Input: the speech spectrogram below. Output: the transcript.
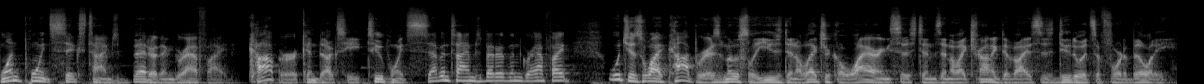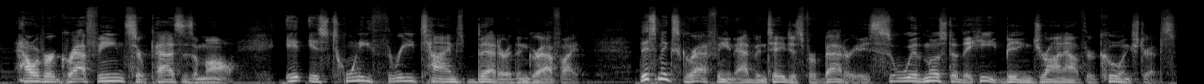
1.6 times better than graphite. Copper conducts heat 2.7 times better than graphite, which is why copper is mostly used in electrical wiring systems and electronic devices due to its affordability. However, graphene surpasses them all. It is 23 times better than graphite. This makes graphene advantageous for batteries, with most of the heat being drawn out through cooling strips.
